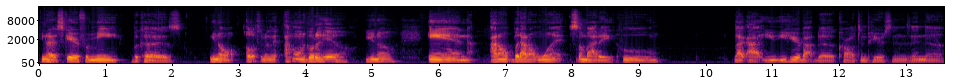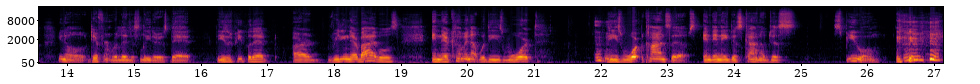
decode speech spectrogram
you know, that's scary for me because, you know, ultimately I don't want to go to hell, you know, and I don't, but I don't want somebody who, like I, you, you hear about the Carlton Pearsons and the, you know, different religious leaders that these are people that are reading their Bibles and they're coming up with these warped mm-hmm. these warped concepts and then they just kind of just spew them. mm-hmm.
